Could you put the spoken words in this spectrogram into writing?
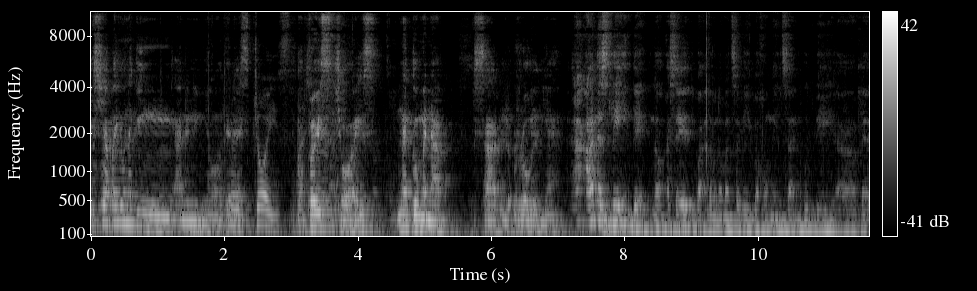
Siya ba yung naging, ano ninyo, direct? First choice. Ah, first choice na gumanap sa role niya? Ah, honestly, hindi. No? Kasi, di ba, alam mo naman sa Viva kung minsan would be uh, may,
